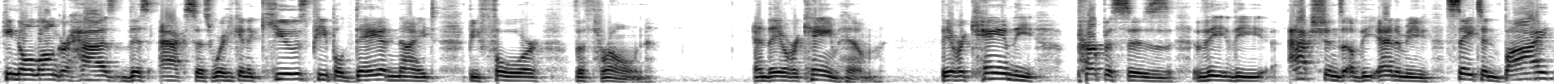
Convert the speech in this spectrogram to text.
he no longer has this access where he can accuse people day and night before the throne. And they overcame him. They overcame the purposes, the, the actions of the enemy, Satan, by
